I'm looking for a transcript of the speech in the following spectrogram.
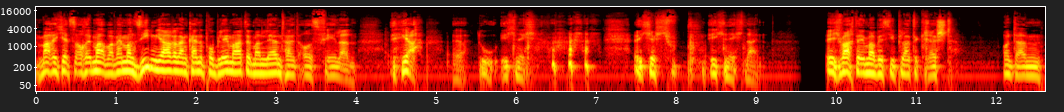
Mache ich jetzt auch immer, aber wenn man sieben Jahre lang keine Probleme hatte, man lernt halt aus Fehlern. Ja, ja, du, ich nicht. ich, ich, ich nicht, nein. Ich warte immer, bis die Platte crasht. Und dann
